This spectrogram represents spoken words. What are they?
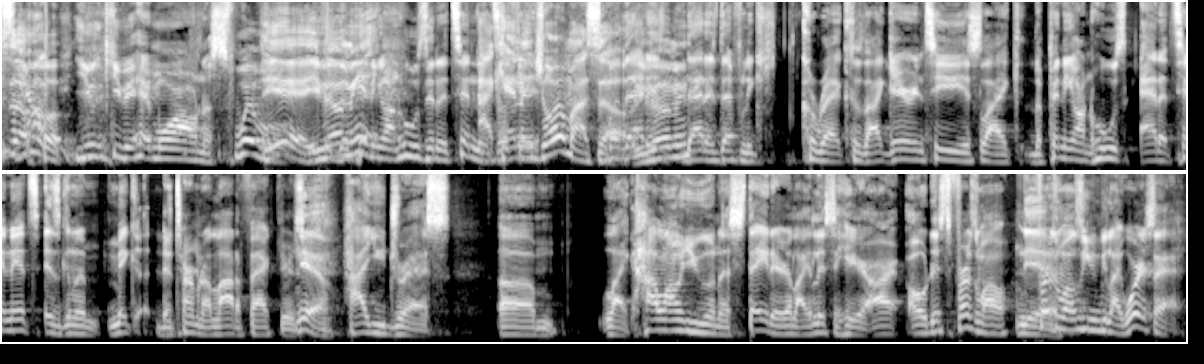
So You can keep your head more on a swivel. Yeah, you feel me? Depending on who's in attendance. I can't enjoy myself, you is- feel me? That is definitely correct because I guarantee it's like depending on who's at attendance is gonna make determine a lot of factors. Yeah. How you dress. Um, like how long you gonna stay there? Like, listen here. All right. Oh, this first of all, Yeah. first of all, you can be like, where's that?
